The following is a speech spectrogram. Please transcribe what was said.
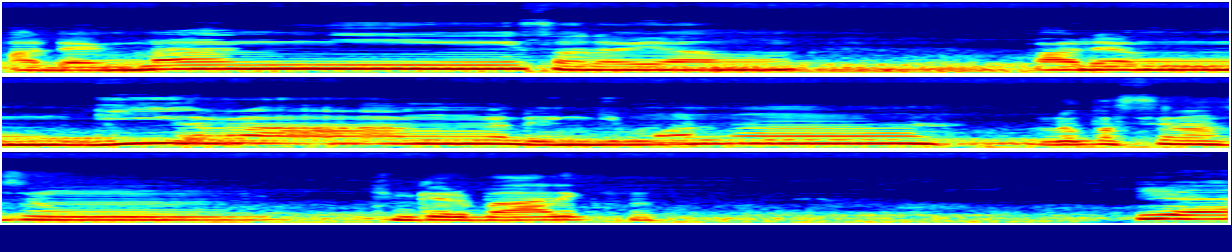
ada yang nangis ada yang ada yang girang ada yang gimana? Lu pasti langsung jungkir balik tuh ya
